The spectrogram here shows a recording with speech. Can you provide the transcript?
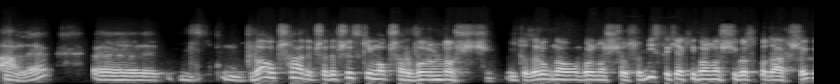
ale dwa obszary. Przede wszystkim obszar wolności, i to zarówno wolności osobistych, jak i wolności gospodarczych,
